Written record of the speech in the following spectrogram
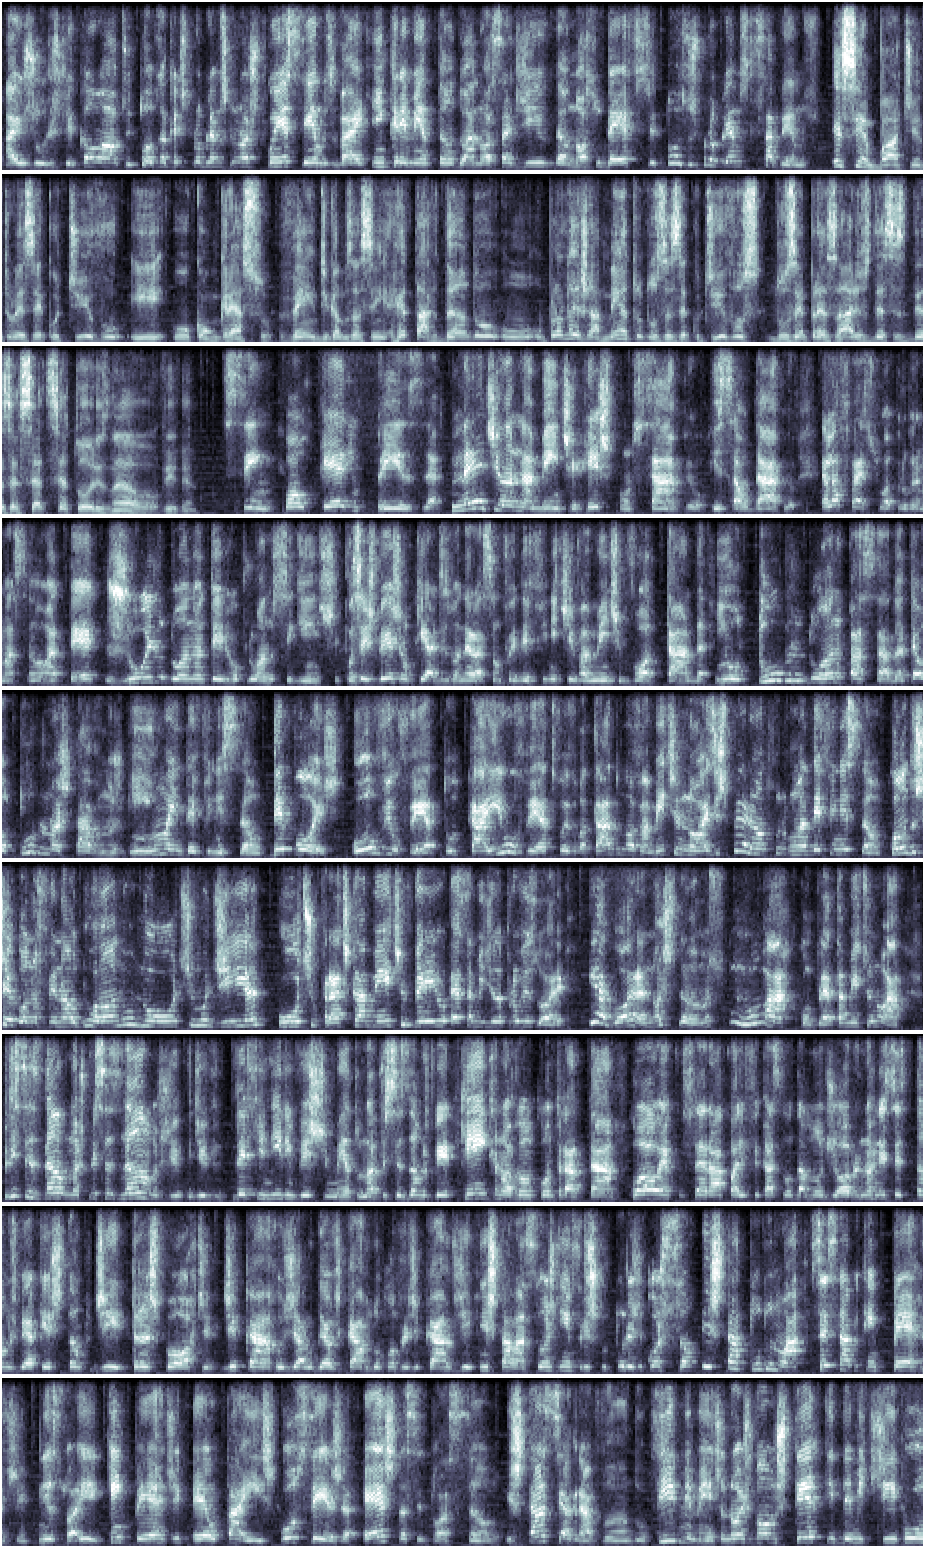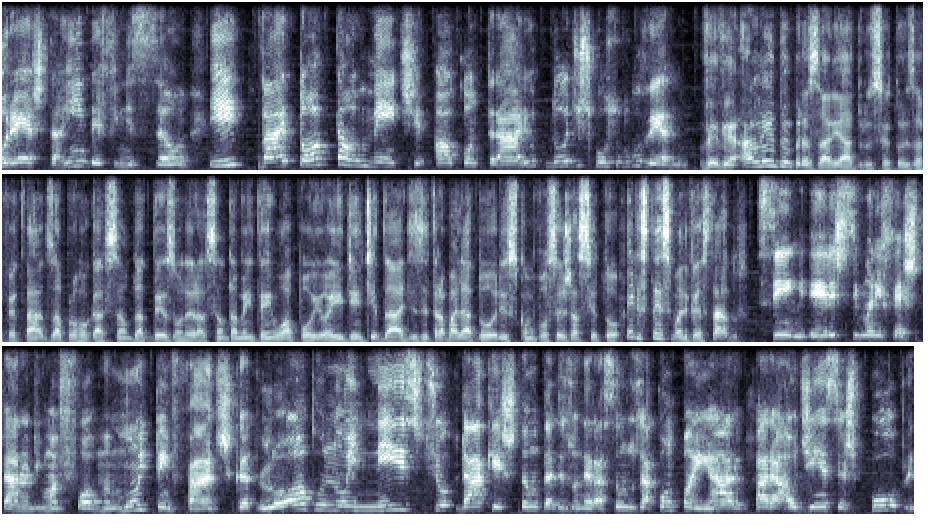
aí os juros ficam altos e todos aqueles problemas que nós conhecemos, vai incrementando a nossa dívida, o nosso déficit, todos os problemas que sabemos. Esse embate entre o executivo e o Congresso vem, digamos assim, retardando o, o planejamento dos executivos, dos empresários desses 17 setores, né, Vivian? Sim, qualquer empresa medianamente responsável e saudável, ela faz sua programação até julho do ano anterior para o ano seguinte. Vocês vejam que a desoneração foi definitivamente votada em outubro do ano passado. Até outubro nós estávamos em uma indefinição. Depois houve o veto, caiu o veto, foi votado novamente, nós esperando por uma definição. Quando chegou no final do ano, no último dia útil praticamente, veio essa medida provisória. E agora nós estamos no ar, completamente no ar. Precisamos, nós precisamos de, de, definir investimento, nós precisamos ver quem que nós vamos contratar, qual é, será a qualificação da mão de obra, nós necessitamos ver a questão de transporte, de carros, de aluguel de carros, ou compra de carros, de instalações de infraestrutura de construção. Está tudo no ar. Você sabe quem perde nisso aí? Quem perde é o país. Ou seja, esta situação está se agravando firmemente. Nós vamos ter que demitir por esta indefinição e vai totalmente ao contrário do discurso do governo. Vivian, além do empresariado dos setores afetados, a prorrogação da desoneração também tem o apoio aí de entidades e trabalhadores, como você já citou. Eles têm se manifestado? Sim, eles se manifestaram de uma forma muito enfática. Logo no início da questão da desoneração, nos acompanharam para audiências públicas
